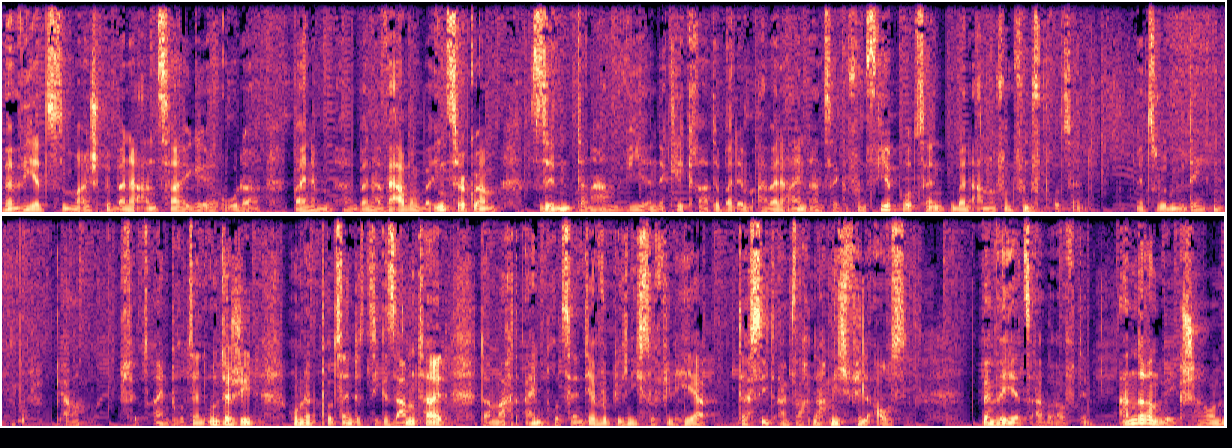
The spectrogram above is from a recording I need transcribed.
Wenn wir jetzt zum Beispiel bei einer Anzeige oder bei, einem, äh, bei einer Werbung bei Instagram sind, dann haben wir eine Klickrate bei, dem, bei der einen Anzeige von 4% und bei der anderen von 5%. Jetzt würden wir denken, ja, ist jetzt 1% Unterschied, 100% ist die Gesamtheit, da macht 1% ja wirklich nicht so viel her. Das sieht einfach nach nicht viel aus. Wenn wir jetzt aber auf den anderen Weg schauen,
